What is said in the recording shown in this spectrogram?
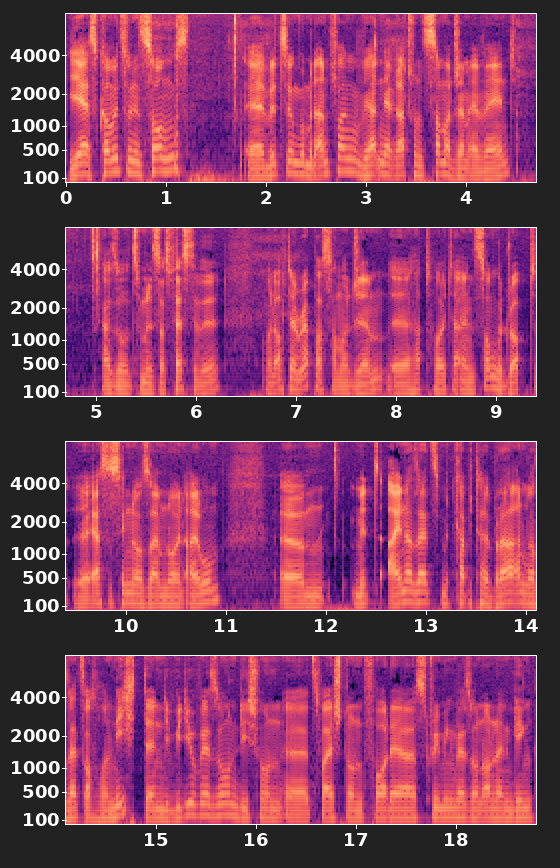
Yes, kommen wir zu den Songs. äh, willst du irgendwo mit anfangen? Wir hatten ja gerade schon Summer Jam erwähnt. Also zumindest das Festival. Und auch der Rapper Summer Jam äh, hat heute einen Song gedroppt. Äh, erstes Single aus seinem neuen Album. Ähm, mit einerseits mit Capital Bra, andererseits auch noch nicht, denn die Videoversion, die schon äh, zwei Stunden vor der Streaming-Version online ging,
